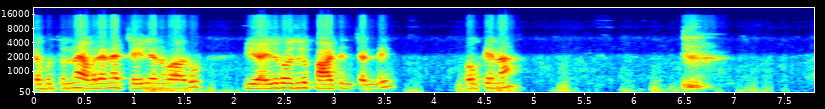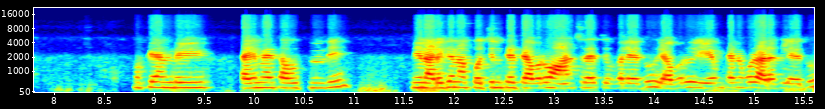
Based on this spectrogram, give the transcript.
చెబుతున్నా ఎవరైనా చేయలేని వారు ఈ ఐదు రోజులు పాటించండి. ఓకేనా? ఓకే అండి. టైం అయితే అవుతుంది. నేను అడిగిన క్వశ్చన్కి అయితే ఎవరు ఆన్సర్ అయితే ఇవ్వలేదు. ఎవరు ఏమిటని కూడా అడగలేదు.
